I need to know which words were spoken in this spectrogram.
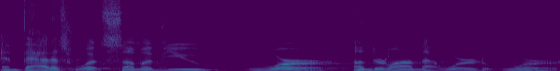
And that is what some of you were. Underline that word were.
